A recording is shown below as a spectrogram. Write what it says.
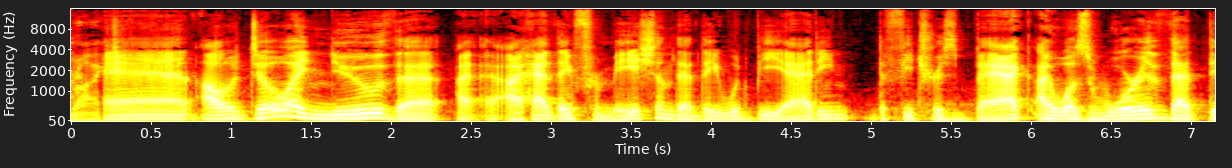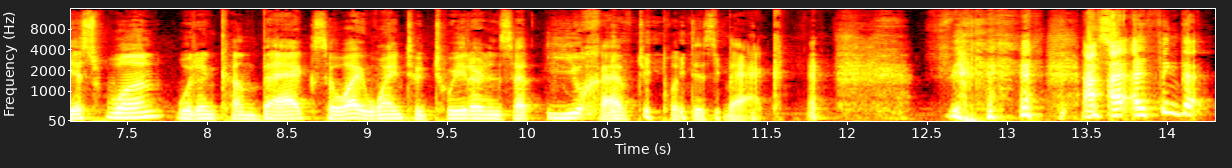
Right. And although I knew that I, I had the information that they would be adding the features back, I was worried that this one wouldn't come back. So I went to Twitter and said, "You have to put this back." I, I- think that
